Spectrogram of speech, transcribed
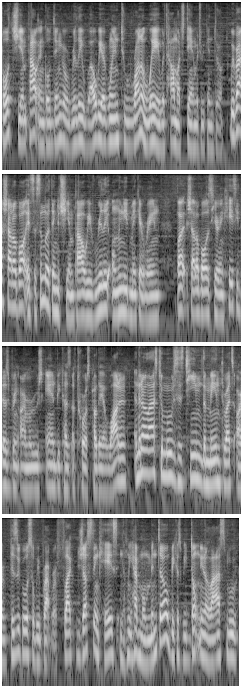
both Chien Pao and Gholdengo really well, we are going to run away with how much damage we can do. We brought Shadow Ball. It's a similar thing to Chien Pao. We really only need Make It Rain but Shadow Ball is here in case he does bring Armarouge and because of Tauros Paldea Water. And then our last two moves, his team, the main threats are physical, so we brought Reflect just in case, and then we have Memento because we don't need a last move,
